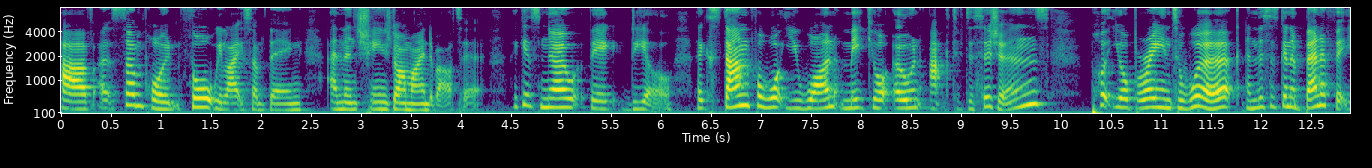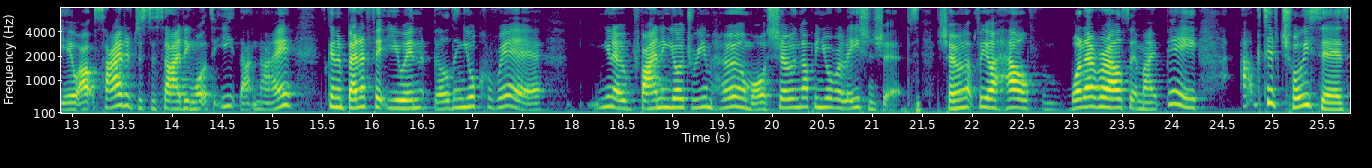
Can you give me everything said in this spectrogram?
have at some point thought we liked something and then changed our mind about it? Like it's no big deal. Like stand for what you want, make your own active decisions, put your brain to work, and this is going to benefit you outside of just deciding what to eat that night. It's going to benefit you in building your career, you know, finding your dream home or showing up in your relationships, showing up for your health, whatever else it might be. Active choices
